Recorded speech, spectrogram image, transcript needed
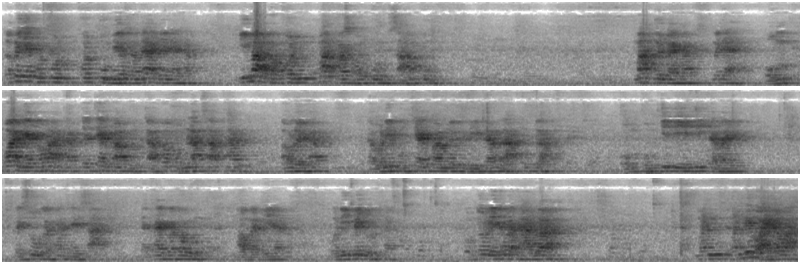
แล้วไม่ใช่คนคนคนกลุ่มเดียวทำได้ด้วยนะครับมีมากกว่าคนมากกว่าสองกลุ่มสามกลุ่ม มากเกินไปครับ ไม่ได้ ผมว่าไงก็ว่าครับ จะแจ้งความผมกลับว่าผมรับทรัพย์ท่านเอาเลยครับ แต่วันนี้ผมแจ้งความดำเนินคดีแล้วหลักทุกหลักผมผมยินดีที่จะไปไปสู้กับท่านในศาลแต่ท่านก็ต้องเอาแบบนี้แล้ววันนี้ไม่หยุดครับ ผมต้องเรียนท่านประธานว่า มันมันไม่ไหวแล้วอะ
